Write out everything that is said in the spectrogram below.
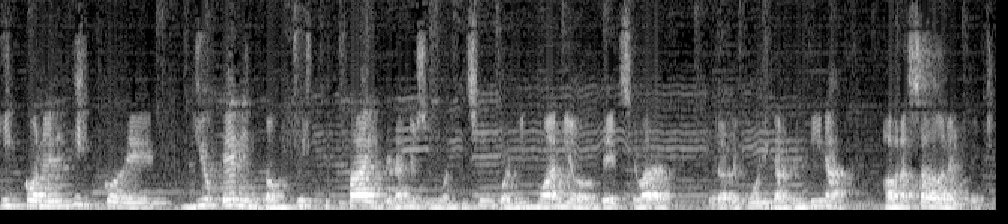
y con el disco de Duke Ellington 55 del año 55, el mismo año donde él se va de la República Argentina, abrazado en el pecho.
